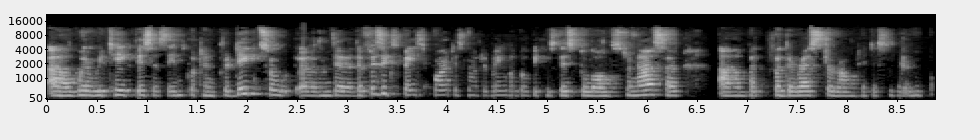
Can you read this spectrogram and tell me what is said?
uh, where we take this as input and predict. So um, the, the physics-based part is not available because this belongs to NASA, uh, but for the rest around it is available.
